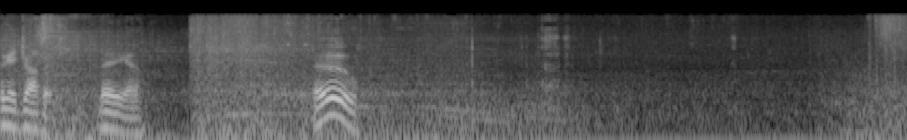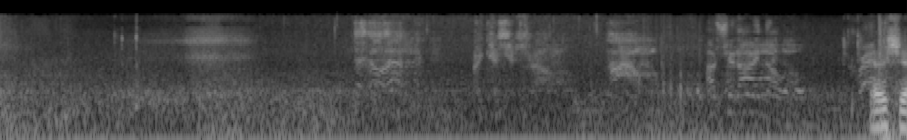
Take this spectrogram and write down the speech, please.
Okay, drop it. There you go. Ooh. I guess you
